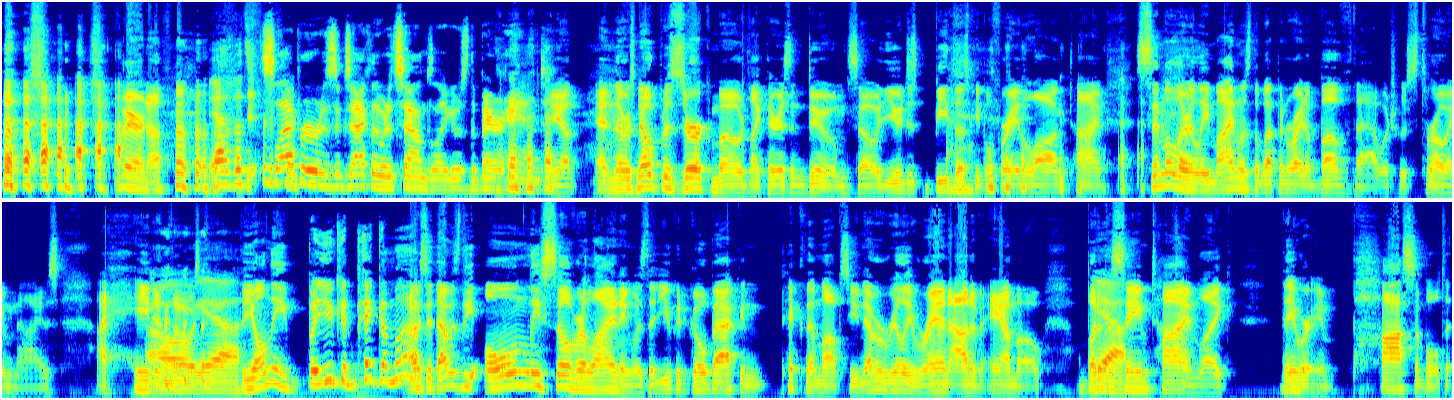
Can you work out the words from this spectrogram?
Fair enough. yeah, that's pretty fair. Slapper is exactly what it sounds like. It was the bare hand. yep. And there was no berserk mode like there is in Doom, so you just beat those people for a long time. Similarly, mine was the weapon right above that, which was throwing knives. I hated Oh those. yeah. The only But you could pick them up. I was that was the only silver lining was that you could go back and pick them up, so you never really ran out of ammo. But at the same time, like they were impossible to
